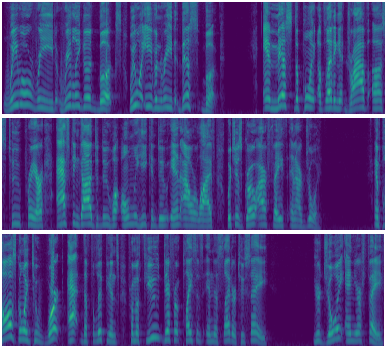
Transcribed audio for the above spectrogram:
We will read really good books. We will even read this book and miss the point of letting it drive us to prayer, asking God to do what only He can do in our life, which is grow our faith and our joy. And Paul's going to work at the Philippians from a few different places in this letter to say, your joy and your faith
